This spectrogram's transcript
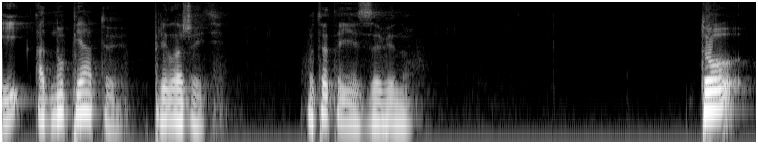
и одну пятую приложить. Вот это есть за вину. То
